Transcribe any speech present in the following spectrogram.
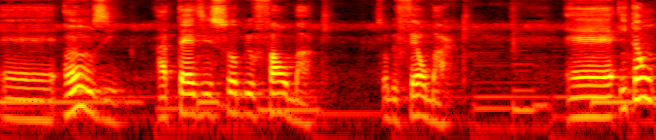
é, 11, a tese sobre o Fallback, sobre o Fellbach. É, então,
